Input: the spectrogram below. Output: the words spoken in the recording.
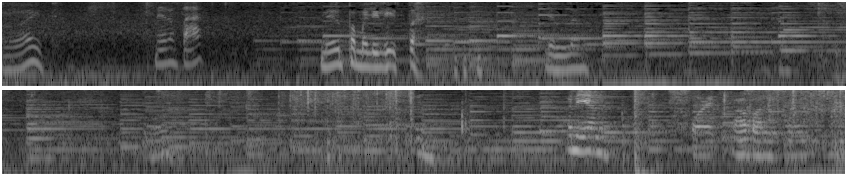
Alright. Meron pa? Meron pa maliliit pa. Yan lang. Ano yan? Pork. Ah, para sa...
